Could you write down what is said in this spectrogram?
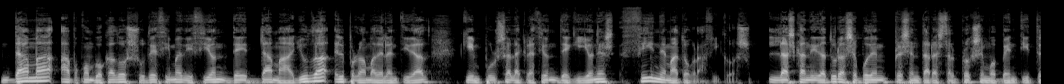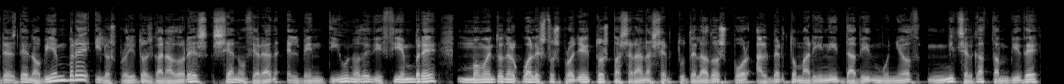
Dama ha convocado su décima edición de Dama Ayuda, el programa de la entidad que impulsa la creación de guiones cinematográficos. Las candidaturas se pueden presentar hasta el próximo 23 de noviembre y los proyectos ganadores se anunciarán el 21 de diciembre, momento en el cual estos proyectos pasarán a ser tutelados por Alberto Marini, David Muñoz, Michel Gaztambide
